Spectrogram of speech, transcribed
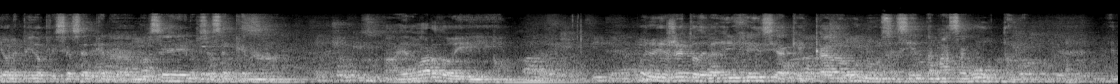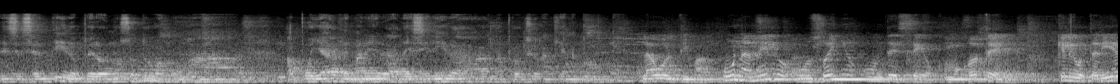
yo les pido que se acerquen a Marcelo, que se acerquen a Eduardo y, bueno, el resto de la dirigencia que cada uno se sienta más a gusto en ese sentido, pero nosotros vamos a apoyar de manera decidida la producción aquí en la costa. La última, un anhelo, un sueño, un deseo, como José. ¿Qué le gustaría,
